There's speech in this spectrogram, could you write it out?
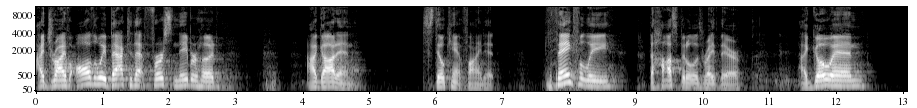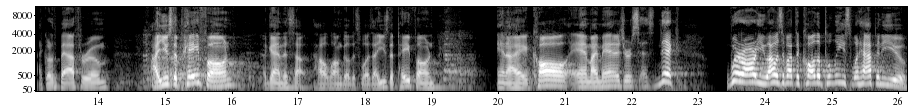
I drive all the way back to that first neighborhood I got in. Still can't find it. Thankfully, the hospital is right there. I go in, I go to the bathroom, I use the payphone. Again, this is how, how long ago this was. I use the payphone and I call, and my manager says, Nick, where are you? I was about to call the police. What happened to you?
